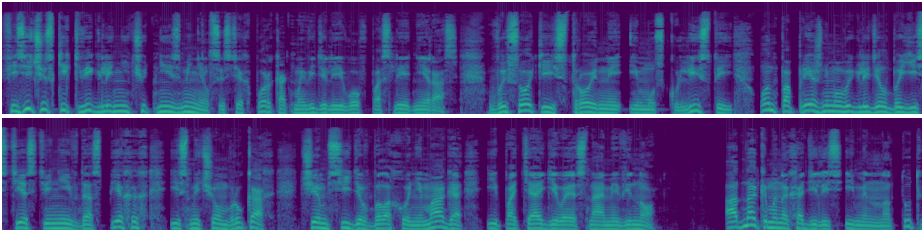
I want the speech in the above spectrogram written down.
Физически Квигли ничуть не изменился с тех пор, как мы видели его в последний раз. Высокий, стройный и мускулистый, он по-прежнему выглядел бы естественней в доспехах и с мечом в руках, чем сидя в балахоне мага и потягивая с нами вино. Однако мы находились именно тут,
